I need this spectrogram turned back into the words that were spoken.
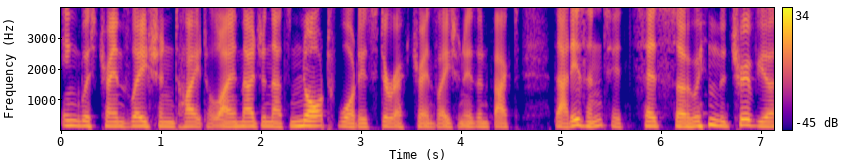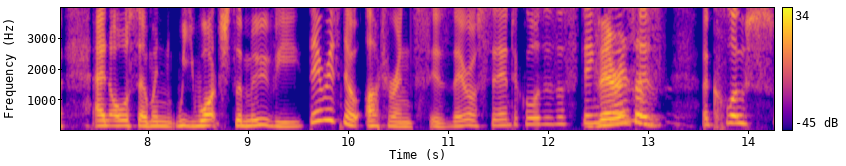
English translation title. I imagine that's not what its direct translation is. In fact, that isn't. It says so in the trivia. And also when we watch the movie, there is no utterance, is there, of Santa Claus is a stinker? There is a- a close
